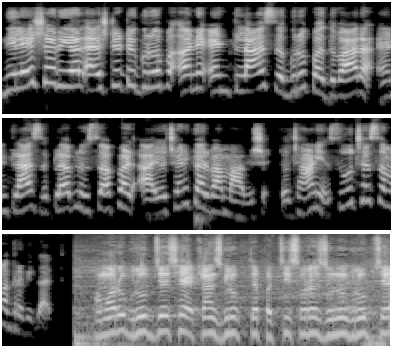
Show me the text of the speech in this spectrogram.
નિલેશ રિયલ એસ્ટેટ ગ્રુપ અને એન્ટલાસ ગ્રુપ દ્વારા એન્ટલાસ ક્લબનું સફળ આયોજન કરવામાં આવ્યું છે. તો જાણીએ, શું છે સમગ્ર વિગત? અમારું ગ્રુપ જે છે એટલાન્સ ગ્રુપ, તે પચીસ વર્ષ જૂનું ગ્રુપ છે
